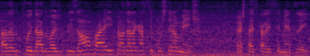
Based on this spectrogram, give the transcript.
Tá foi dado voz de prisão, vai para a delegacia posteriormente. Prestar esclarecimentos aí.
